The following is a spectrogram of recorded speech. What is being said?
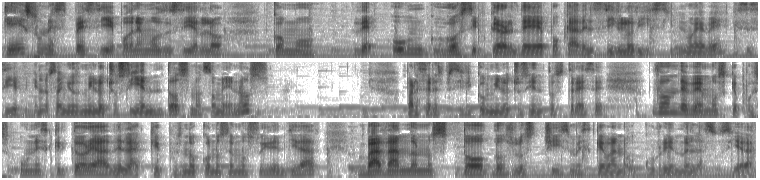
Que es una especie, podremos decirlo, como de un Gossip Girl de época del siglo XIX, es decir, en los años 1800 más o menos, para ser específico 1813, donde vemos que pues una escritora de la que pues no conocemos su identidad va dándonos todos los chismes que van ocurriendo en la sociedad.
